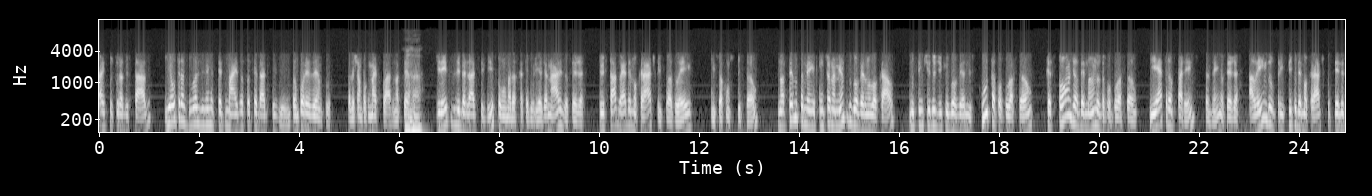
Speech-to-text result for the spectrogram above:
à estrutura do Estado e outras duas dizem respeito mais à sociedade civil. Então, por exemplo, para deixar um pouco mais claro, nós temos uhum. Direitos e liberdades civis como uma das categorias de análise, ou seja, se o Estado é democrático em suas leis, em sua Constituição. Nós temos também o funcionamento do governo local, no sentido de que o governo escuta a população, responde às demandas da população e é transparente também, ou seja, além do princípio democrático, se ele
